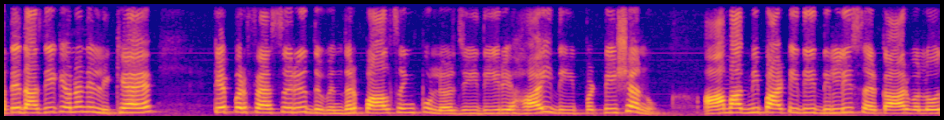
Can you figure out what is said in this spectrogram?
ਅਤੇ ਦੱਸਦੀ ਕਿ ਉਹਨਾਂ ਨੇ ਲਿਖਿਆ ਹੈ ਕਿ ਪ੍ਰੋਫੈਸਰ ਦਵਿੰਦਰਪਾਲ ਸਿੰਘ ਭੁੱਲਰ ਜੀ ਦੀ ਰਿਹਾਈ ਦੀ ਪਟੀਸ਼ਨ ਨੂੰ ਆਮ ਆਦਮੀ ਪਾਰਟੀ ਦੀ ਦਿੱਲੀ ਸਰਕਾਰ ਵੱਲੋਂ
